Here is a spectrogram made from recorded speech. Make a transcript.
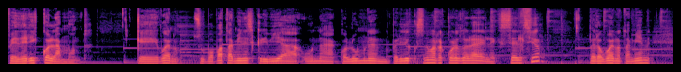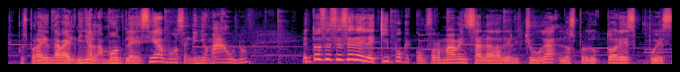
Federico Lamont. Que bueno, su papá también escribía una columna en el periódico, si no me recuerdo era el Excelsior, pero bueno, también pues por ahí andaba el niño Lamont, le decíamos, el niño Mau, ¿no? Entonces ese era el equipo que conformaba Ensalada de Lechuga. Los productores, pues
